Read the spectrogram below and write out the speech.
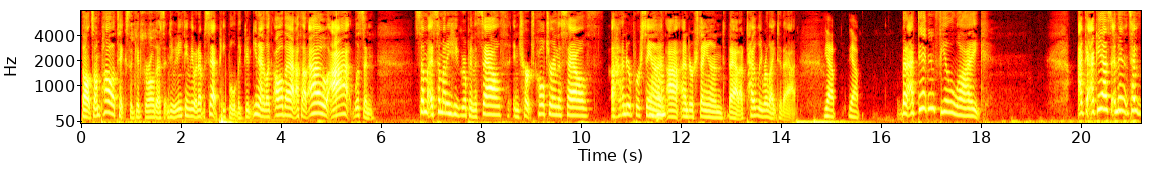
thoughts on politics. The good girl doesn't do anything that would upset people. The good, you know, like all that. I thought, oh, I listen. Some as somebody who grew up in the South, in church culture in the South, a hundred percent, mm-hmm. I understand that. I totally relate to that. Yep. Yep. But I didn't feel like. I, I guess, and then so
